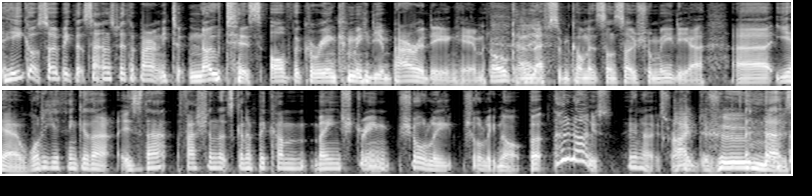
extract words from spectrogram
he got so big that Sam Smith apparently took notice of the Korean comedian parodying him Okay. and left some comments on social media. Uh, yeah, what do you think of that? Is that fashion that's going to become mainstream? Surely, surely not. But who knows? Who knows, I, right? who knows?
